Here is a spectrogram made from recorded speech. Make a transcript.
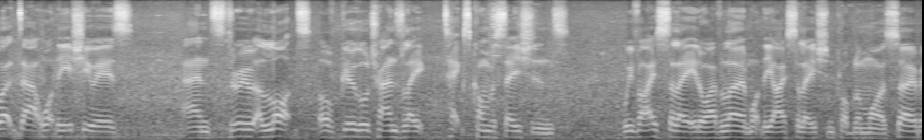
worked out what the issue is and through a lot of Google Translate text conversations we've isolated or I've learned what the isolation problem was. So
